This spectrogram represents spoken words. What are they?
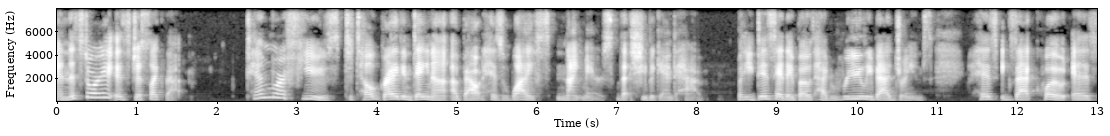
And this story is just like that. Tim refused to tell Greg and Dana about his wife's nightmares that she began to have. But he did say they both had really bad dreams. His exact quote is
